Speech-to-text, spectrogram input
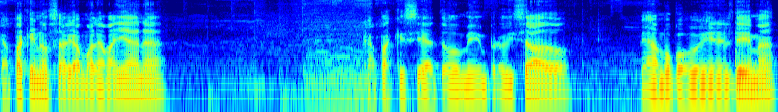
Capaz que no salgamos a la mañana. Capaz que sea todo medio improvisado. Veamos cómo viene el tema.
